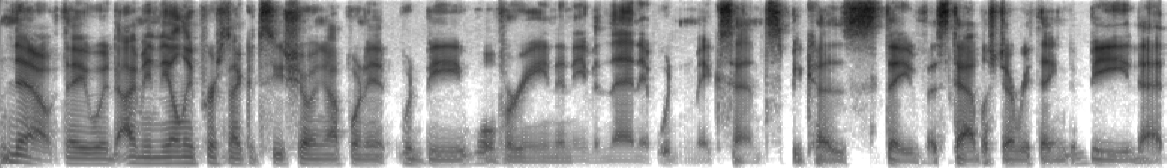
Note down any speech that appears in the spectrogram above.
No, they would. I mean, the only person I could see showing up when it would be Wolverine, and even then, it wouldn't make sense because they've established everything to be that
